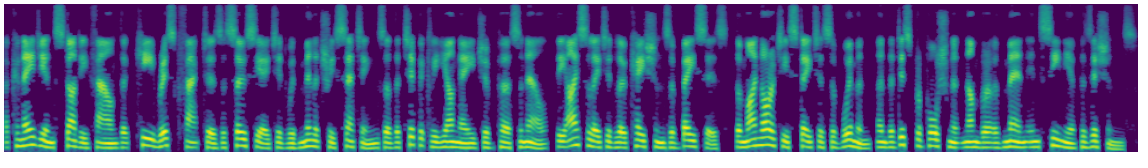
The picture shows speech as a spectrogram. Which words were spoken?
A Canadian study found that key risk factors associated with military settings are the typically young age of personnel, the isolated locations of bases, the minority status of women, and the disproportionate number of men in senior positions.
